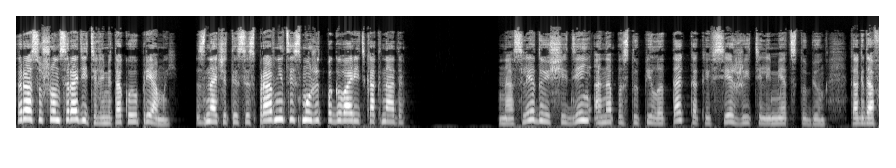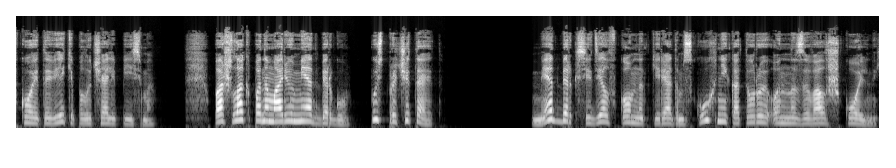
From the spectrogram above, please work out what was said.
Раз уж он с родителями такой упрямый, значит, и с исправницей сможет поговорить как надо. На следующий день она поступила так, как и все жители Медстубюн, когда в кои-то веки получали письма. Пошла к Пономарю Медбергу, пусть прочитает. Медберг сидел в комнатке рядом с кухней, которую он называл школьной.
